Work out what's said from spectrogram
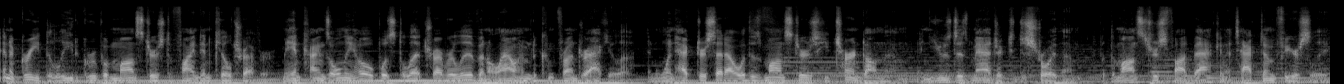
and agreed to lead a group of monsters to find and kill Trevor. Mankind's only hope was to let Trevor live and allow him to confront Dracula. And when Hector set out with his monsters, he turned on them and used his magic to destroy them. But the monsters fought back and attacked him fiercely.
